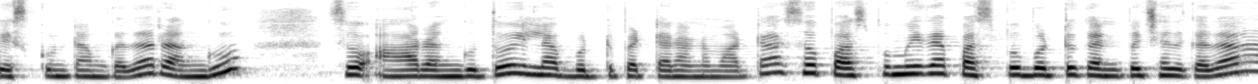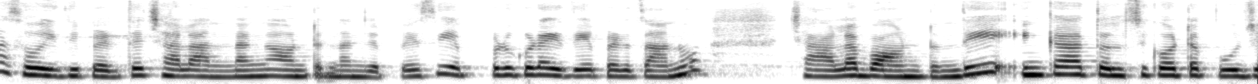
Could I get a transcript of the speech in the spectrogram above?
వేసుకుంటాం కదా రంగు. సో ఆ రంగుతో ఇలా బొట్టు పెట్టానన్నమాట. సో పసుపు మీద పసుపు బొట్టు కనిపించదు కదా. సో ఇది పెడితే చాలా అందంగా ఉంటుందని చెప్పేసి ఎప్పుడు కూడా ఇదే పెడతాను. చాలా బాగుంటుంది. ఇంకా తులసికోట పూజ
